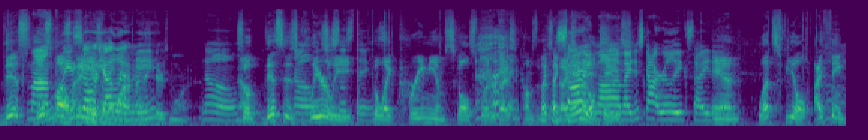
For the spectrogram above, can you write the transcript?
this Mom, this must please be don't there's yell more. at I me. think there's more. No. So this is No, clearly the like premium skull splitter dice. It comes in this Looks like nice Sorry, little mom. case. I just got really excited. and let's feel. I think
